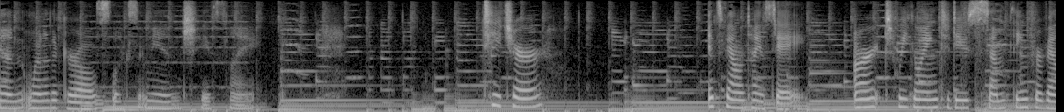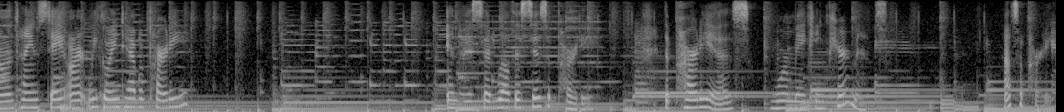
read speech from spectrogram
and one of the girls looks at me and she's like, Teacher, it's Valentine's Day. Aren't we going to do something for Valentine's Day? Aren't we going to have a party? And I said, Well, this is a party. The party is we're making pyramids. That's a party.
